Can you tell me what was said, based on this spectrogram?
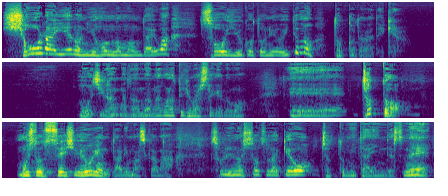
将来への日本の問題はそういうことにおいても解くことができる。もう時間がだんだんなくなってきましたけども、えー、ちょっともう一つ聖書表現とありますからそれの一つだけをちょっと見たいんですね。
